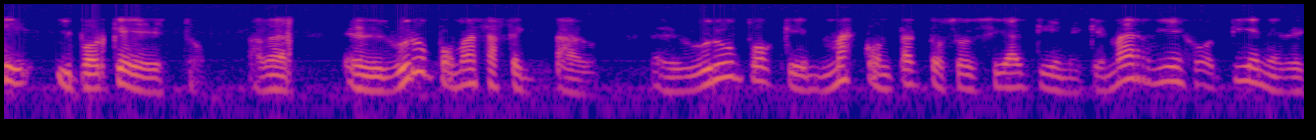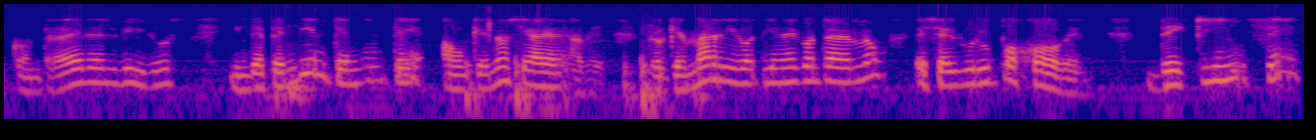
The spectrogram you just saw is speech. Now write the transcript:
Sí, ¿y por qué esto? A ver, el grupo más afectado el grupo que más contacto social tiene, que más riesgo tiene de contraer el virus, independientemente, aunque no sea grave, lo que más riesgo tiene de contraerlo es el grupo joven, de 15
